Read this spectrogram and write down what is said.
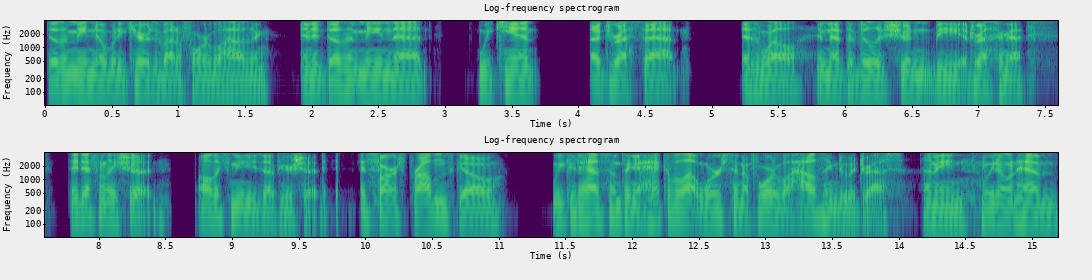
doesn't mean nobody cares about affordable housing. And it doesn't mean that we can't address that as well and that the village shouldn't be addressing that. They definitely should. All the communities up here should. As far as problems go, we could have something a heck of a lot worse than affordable housing to address. I mean, we don't have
